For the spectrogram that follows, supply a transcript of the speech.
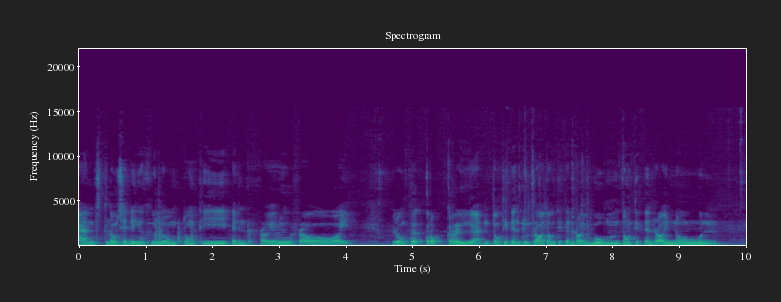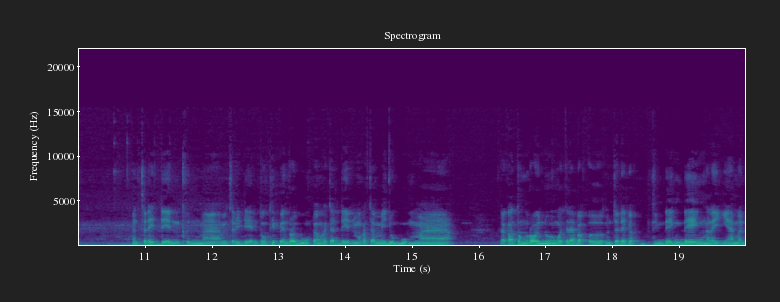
การลงเชดดิ้งก็คือลงตรงที่เป็นรอยริ้วรอยลงเพื่อกรบเกลื่อน ตรงที่เป็นริ้วรอยตรงที่เป็นรอยบุ๋มตรงที่เป็นรอยนูน มันจะได้เด่นขึ้นมา มันจะได้เด่น ตรงที่เป็นรอยบุ๋มไปมันก็จะเด่นมันก็จะไม่ดูบุ๋มมาก แล้วก็ต้องโรยนูนก็จะได้แบบเออ มันจะได้แบบเด้งเด้งอะไรอย่างเงี้ยเหมือน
